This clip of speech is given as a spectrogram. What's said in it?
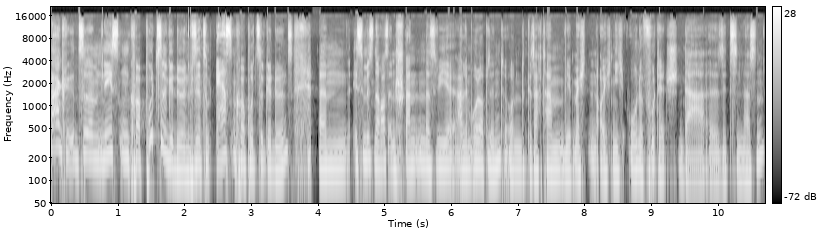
Tag zum nächsten Korputzelgedöns. Wir sind ja zum ersten Korputzelgedöns. Ähm, ist ein bisschen daraus entstanden, dass wir alle im Urlaub sind und gesagt haben, wir möchten euch nicht ohne Footage da äh, sitzen lassen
